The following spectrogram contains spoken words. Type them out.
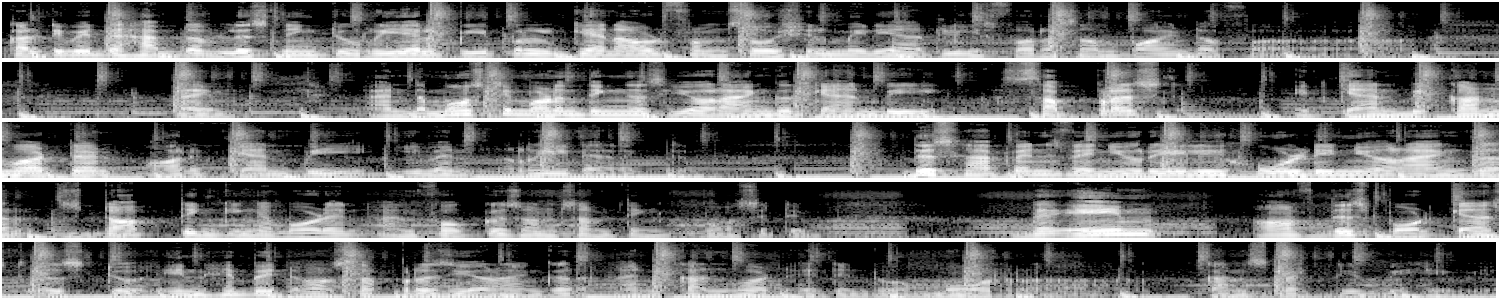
cultivate the habit of listening to real people. Get out from social media at least for some point of uh, time. And the most important thing is your anger can be suppressed it can be converted or it can be even redirected. This happens when you really hold in your anger stop thinking about it and focus on something positive. The aim of this podcast is to inhibit or suppress your anger and convert it into a more uh, constructive behavior.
